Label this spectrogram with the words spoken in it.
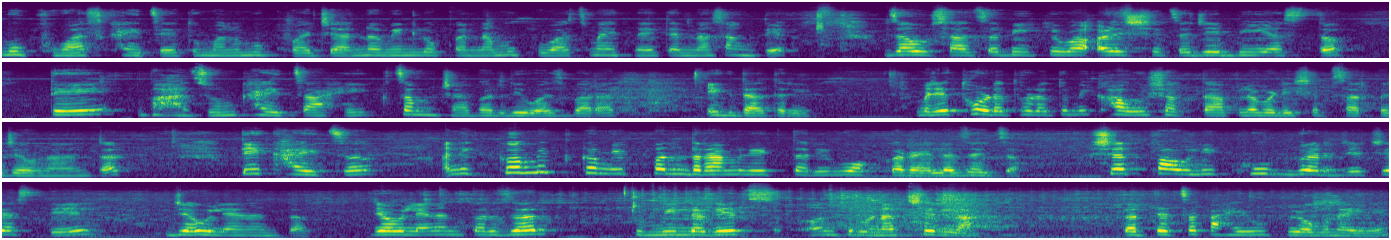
मुखवास खायचा आहे तुम्हाला मुखवास ज्या नवीन लोकांना मुखवास माहीत नाही त्यांना सांगते. जवसाचं बी किंवा अळशीचं जे बी असतं ते भाजून खायचं आहे चमच्याभर चमचाभर दिवसभरात एकदा तरी. म्हणजे थोडं थोडं तुम्ही खाऊ शकता आपलं बडीशेपसारखं जेवणानंतर. ते खायचं आणि कमीत कमी पंधरा मिनिट तरी वॉक करायला जायचं. शतपावली खूप गरजेची असते जेवल्यानंतर. जेवल्यानंतर जर तुम्ही लगेच अंतरुणात शिरला तर त्याचा काही उपयोग नाही आहे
